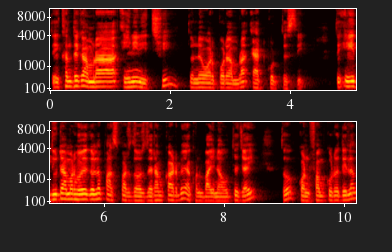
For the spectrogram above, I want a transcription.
তো এখান থেকে আমরা এনি নিচ্ছি, তো নেওয়ার পরে আমরা অ্যাড করতেছি। তো এই দুটো আমার হয়ে গেল, পাঁচ পাঁচ দশ দেড়াম কাটবে, এখন বাই নাওতে যাই, তো কনফার্ম করে দিলাম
